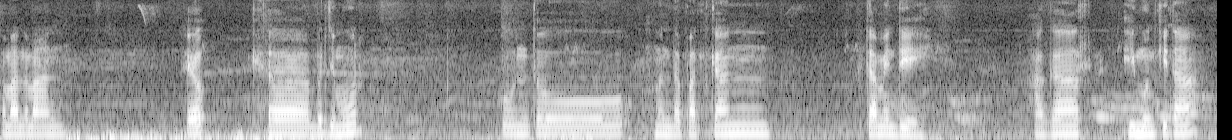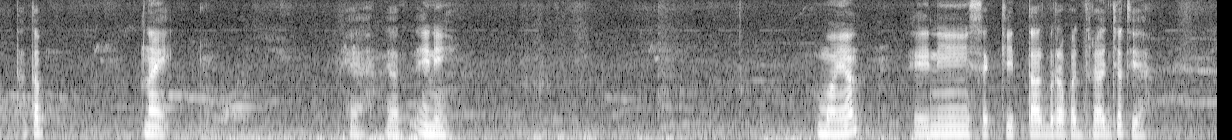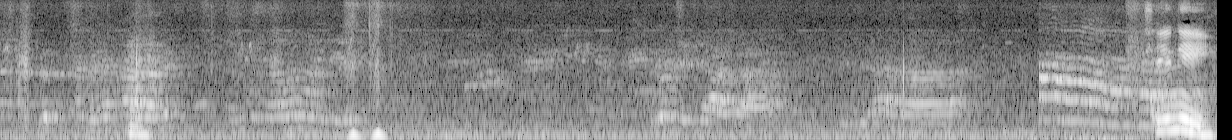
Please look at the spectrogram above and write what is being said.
teman-teman yuk kita berjemur untuk mendapatkan vitamin D agar imun kita tetap naik. Ya lihat ini. Lumayan. Ini sekitar berapa derajat ya? Hmm. Sini.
